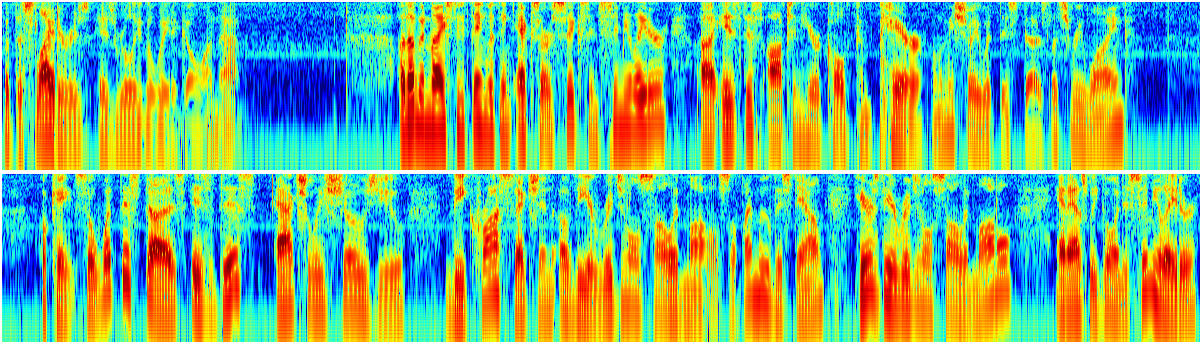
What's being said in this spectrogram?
but the slider is, is really the way to go on that. Another nice new thing within XR6 and Simulator uh, is this option here called Compare. Let me show you what this does. Let's rewind. Okay, so what this does is this actually shows you the cross section of the original solid model. So if I move this down, here's the original solid model. And as we go into simulator,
